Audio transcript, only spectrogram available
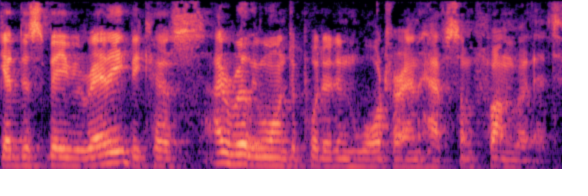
get this baby ready, because I really want to put it in water and have some fun with it.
